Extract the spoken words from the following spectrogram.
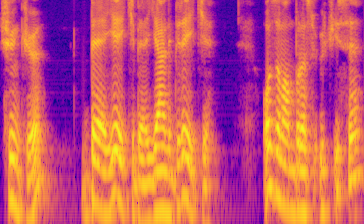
Çünkü B'ye 2B yani 1'e 2. O zaman burası 3 ise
